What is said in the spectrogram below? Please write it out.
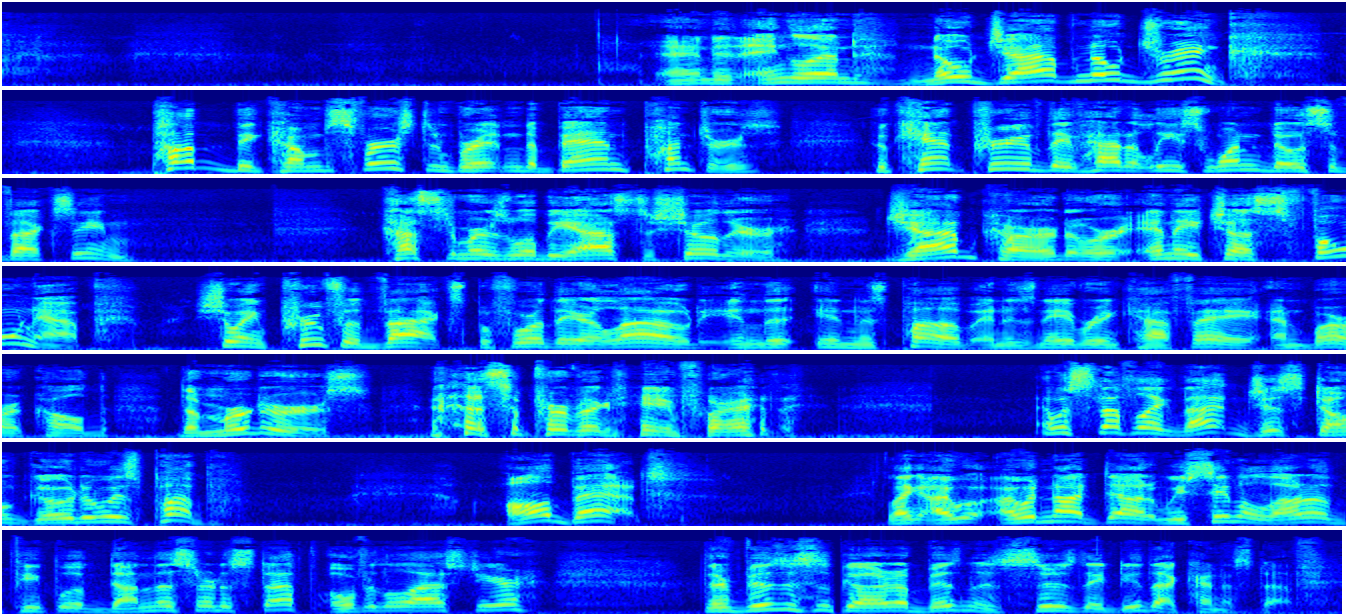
And in England, no jab, no drink. Pub becomes first in Britain to ban punters who can't prove they've had at least one dose of vaccine. Customers will be asked to show their jab card or NHS phone app showing proof of vax before they are allowed in the in his pub and his neighboring cafe and bar called the Murderers. That's a perfect name for it. And with stuff like that, just don't go to his pub. I'll bet. Like I, w- I would not doubt it. We've seen a lot of people who've done this sort of stuff over the last year. Their businesses go out of business as soon as they do that kind of stuff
